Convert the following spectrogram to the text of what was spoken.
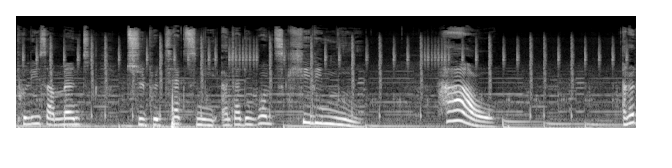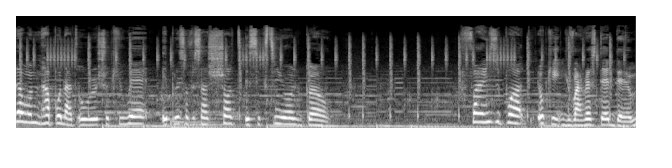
police are meant to protect me and are the ones killing me? How? Another one happened at Oworoshoki where a police officer shot a 16 year old girl. Fine, are, okay, you've arrested them,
